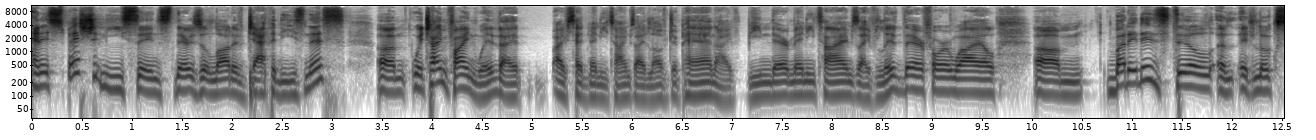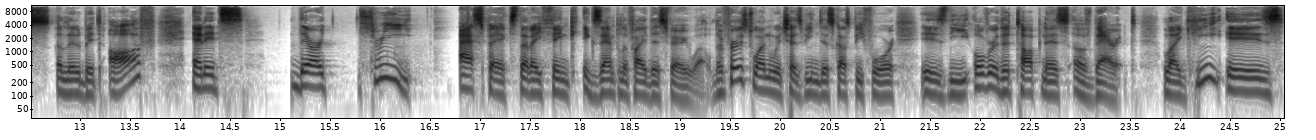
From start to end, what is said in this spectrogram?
And especially since there's a lot of japaneseness um, which i'm fine with. I I've said many times I love Japan. I've been there many times. I've lived there for a while, um, but it is still a, it looks a little bit off, and it's there are three aspects that I think exemplify this very well. The first one, which has been discussed before, is the over the topness of Barrett. Like he is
